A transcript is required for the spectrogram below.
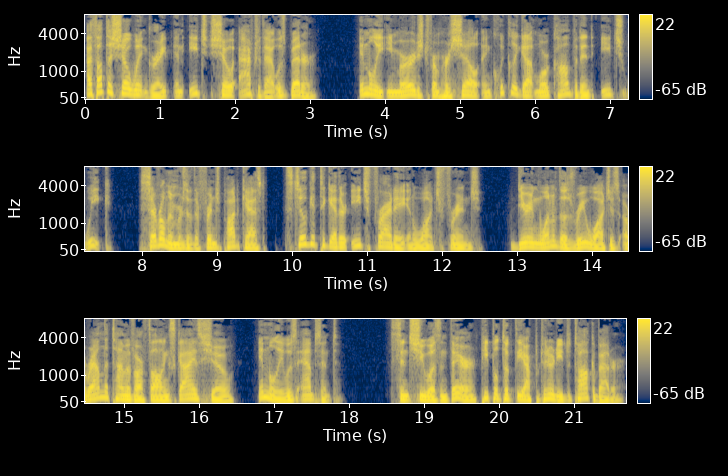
I thought the show went great, and each show after that was better. Emily emerged from her shell and quickly got more confident each week. Several members of the Fringe podcast still get together each Friday and watch Fringe. During one of those re-watches around the time of our Falling Skies show, Emily was absent. Since she wasn't there, people took the opportunity to talk about her.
